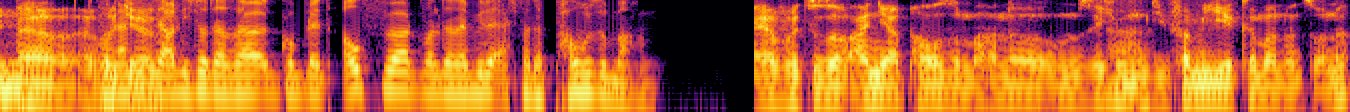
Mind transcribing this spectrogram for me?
Ja, Und dann wollte ist ja ja, auch nicht so, dass er komplett aufhört, weil dann wieder erstmal eine Pause machen. Er wollte so ein Jahr Pause machen, ne, um sich Ah. um die Familie kümmern und so, ne?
